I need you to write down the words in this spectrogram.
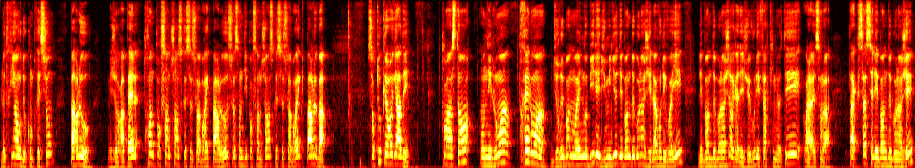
le triangle de compression par le haut. Mais je le rappelle, 30% de chance que ce soit break par le haut, 70% de chance que ce soit break par le bas. Surtout que regardez, pour l'instant, on est loin, très loin du ruban de moyenne mobile et du milieu des bandes de Bollinger. Là, vous les voyez, les bandes de Bollinger, regardez, je vais vous les faire clignoter. Voilà, elles sont là. Tac, ça, c'est les bandes de Bollinger.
